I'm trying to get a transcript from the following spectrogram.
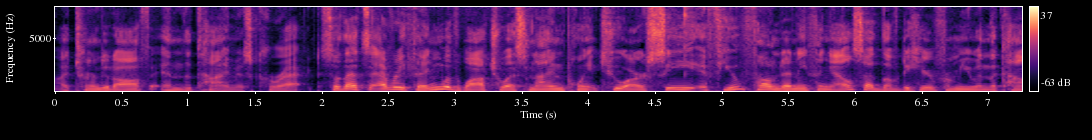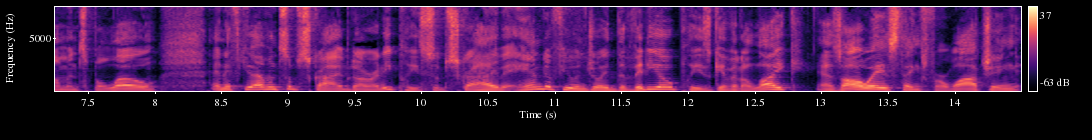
I turned it off and the time is correct. So that's everything with WatchOS 9.2 RC. If you've found anything else, I'd love to hear from you in the comments below. And if you haven't subscribed already, please subscribe. And if you enjoyed the video, please give it a like. As always, thanks for watching.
